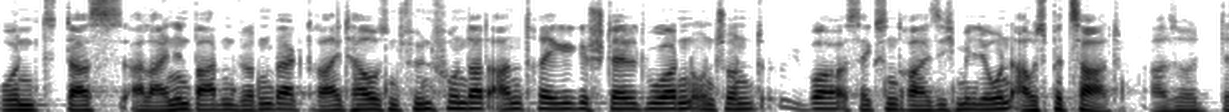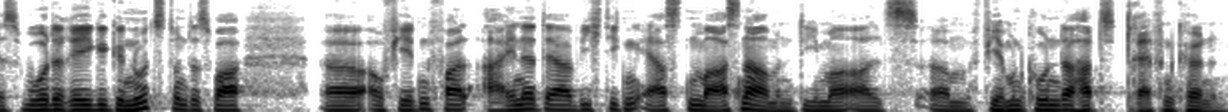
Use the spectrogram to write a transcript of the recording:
und dass allein in Baden-Württemberg 3.500 Anträge gestellt wurden und schon über 36 Millionen ausbezahlt. Also das wurde rege genutzt und das war äh, auf jeden Fall eine der wichtigen ersten Maßnahmen, die man als ähm, Firmenkunde hat treffen können.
